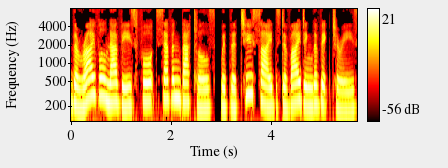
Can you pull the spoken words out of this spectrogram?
The rival navies fought seven battles, with the two sides dividing the victories.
